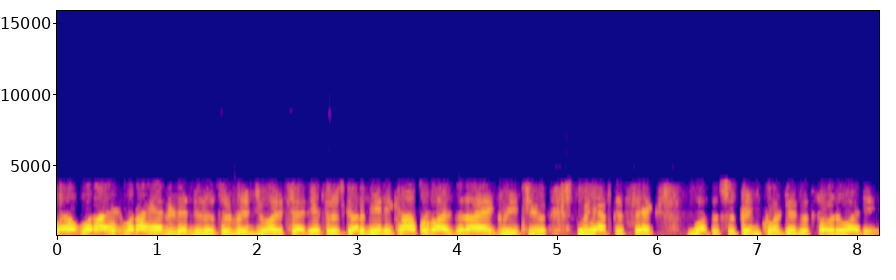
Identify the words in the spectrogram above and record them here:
Well, when I when I entered into this originally, I said if there's going to be any compromise that I agree to, we have to fix what the Supreme Court did with photo ID.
